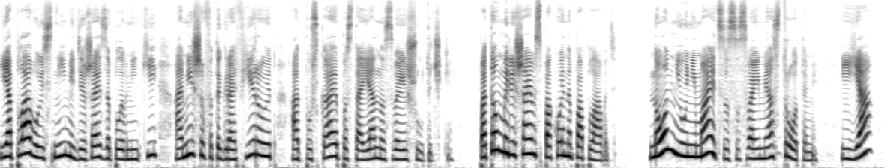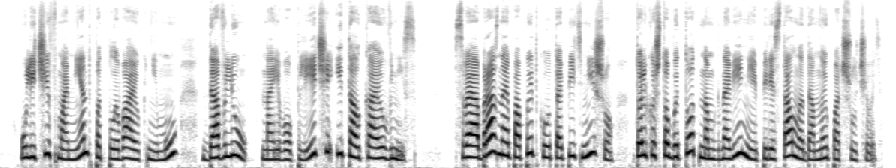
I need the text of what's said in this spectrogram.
Я плаваю с ними, держась за плавники, а Миша фотографирует, отпуская постоянно свои шуточки. Потом мы решаем спокойно поплавать. Но он не унимается со своими остротами, и я, уличив момент, подплываю к нему, давлю на его плечи и толкаю вниз. Своеобразная попытка утопить Мишу, только чтобы тот на мгновение перестал надо мной подшучивать.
